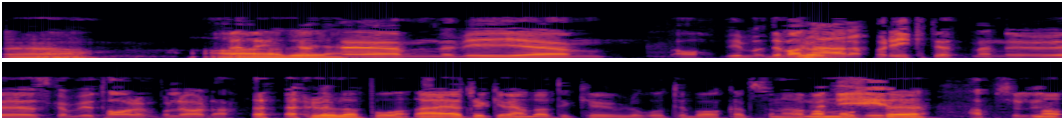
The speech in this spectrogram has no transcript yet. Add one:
Ja, men, det... men, äh, vi, äh, ja, det var nära på riktigt, men nu eh, ska vi ta den på lördag. Rulla på. Nej, jag tycker ändå att det är kul att gå tillbaka till sådana här. Man måste, absolut man,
